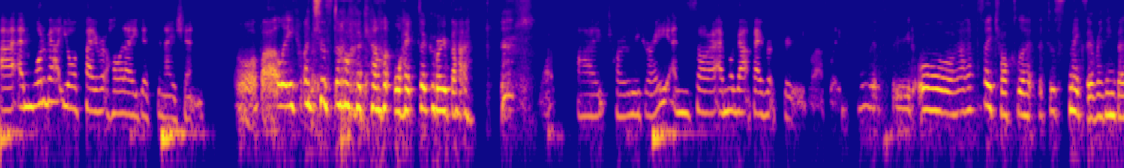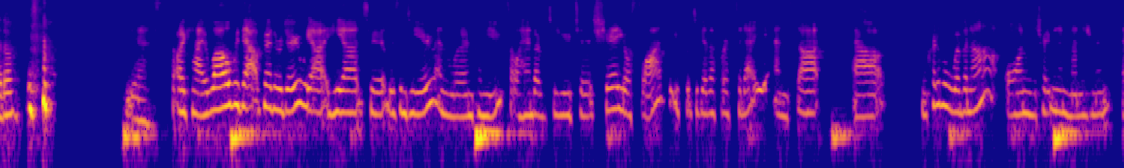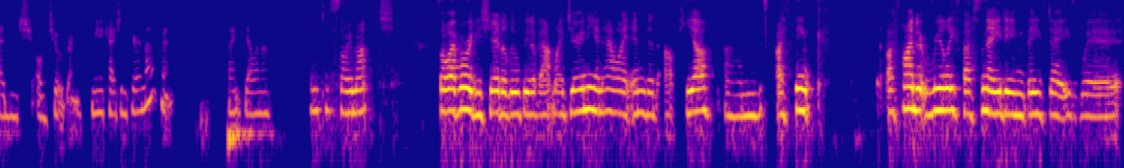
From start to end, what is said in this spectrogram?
uh, and what about your favorite holiday destination oh Bali I just oh, I can't wait to go back Yep, I totally agree. And so, and what about favorite food, lastly? Favorite food? Oh, I have to say chocolate. It just makes everything better. yes. Okay. Well, without further ado, we are here to listen to you and learn from you. So I'll hand over to you to share your slides that you've put together for us today and start our incredible webinar on the treatment and management edge of children, communication, care, and management. Thanks, Jelena. Thank you so much. So I've already shared a little bit about my journey and how I ended up here. Um, I think I find it really fascinating these days where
